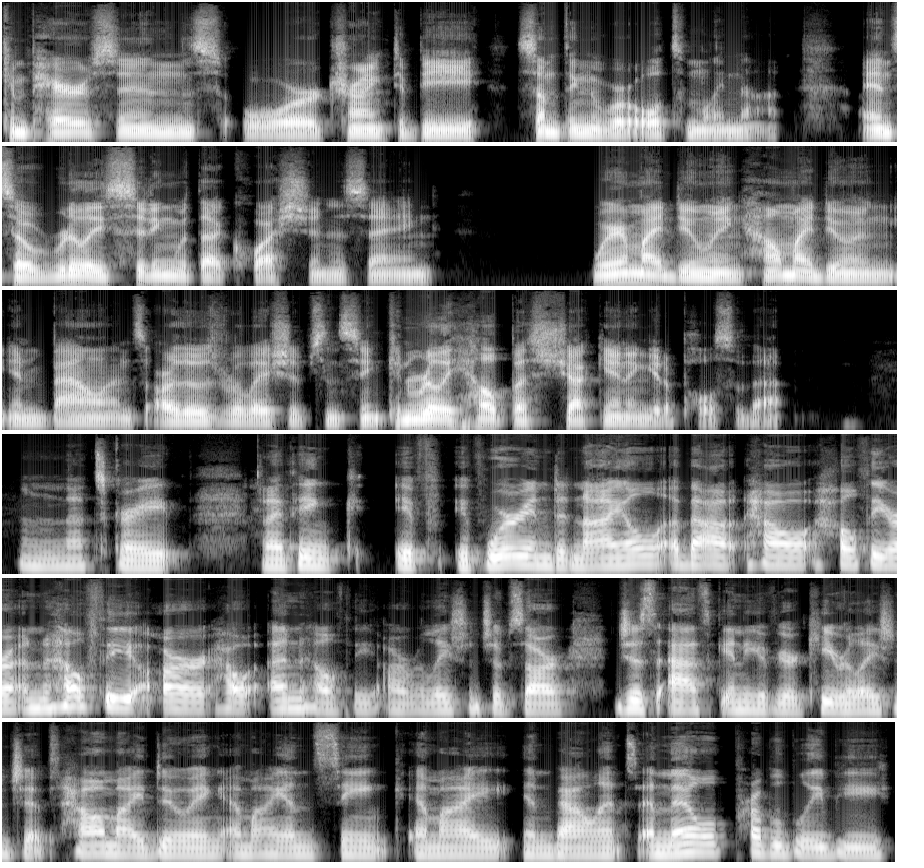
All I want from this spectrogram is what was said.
comparisons or trying to be something that we're ultimately not. And so, really sitting with that question is saying, where am I doing? How am I doing in balance? Are those relationships in sync? Can really help us check in and get a pulse of that. Mm, that's great. And I think if if we're in denial about how healthy or unhealthy are how unhealthy our relationships are, just ask any of your key relationships. How am I doing? Am I in sync? Am I in balance? And they'll probably be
